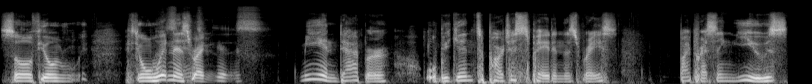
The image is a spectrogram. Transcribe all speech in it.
So if you'll if you'll witness right here, this. Me and Dapper will begin to participate in this race by pressing use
